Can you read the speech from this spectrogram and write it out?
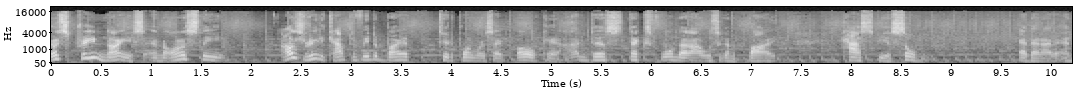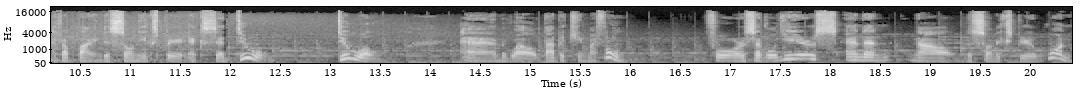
it was pretty nice. And honestly, I was really captivated by it to the point where it's like, oh, okay, uh, this next phone that I was gonna buy has to be a Sony. And then I ended up buying the Sony Xperia XZ Dual Dual, and well, that became my phone for several years, and then now the Sony Xperia 1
